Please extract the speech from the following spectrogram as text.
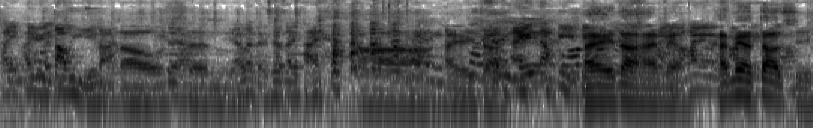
还还有一道鱼啦，捞对啊，生。你要不要等一下再拍？好好好，还有一道，还有一道鱼，还有一道还没有，还没有到齐。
